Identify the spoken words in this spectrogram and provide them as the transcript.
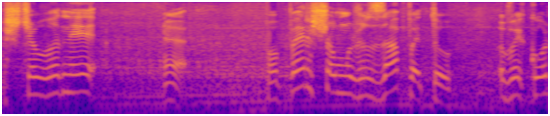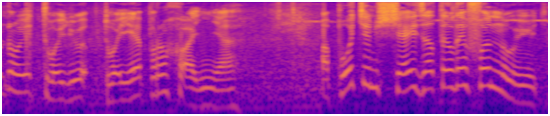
що вони е, по першому ж запиту виконують твою, твоє прохання, а потім ще й зателефонують,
